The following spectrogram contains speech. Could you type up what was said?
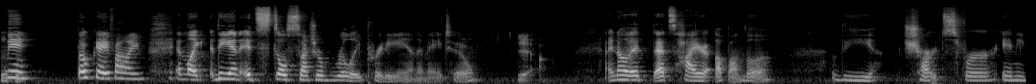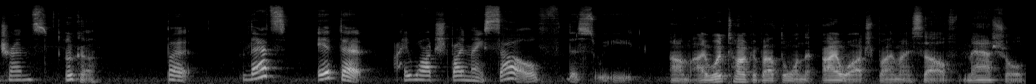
me. Okay, fine. And like the end, it's still such a really pretty anime too. Yeah. I know that that's higher up on the the charts for any trends, Okay. but that's it that I watched by myself this week. Um, I would talk about the one that I watched by myself, Mashle,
